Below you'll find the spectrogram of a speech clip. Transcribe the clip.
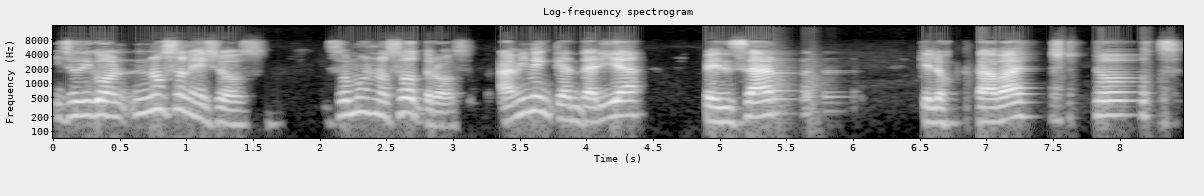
Y yo digo, no son ellos, somos nosotros. A mí me encantaría pensar que los caballos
